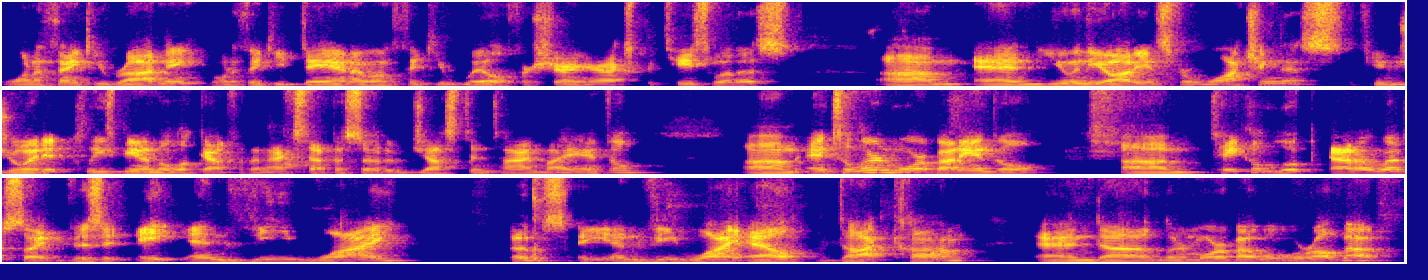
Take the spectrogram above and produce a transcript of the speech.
want to thank you, Rodney. I want to thank you, Dan. I want to thank you, Will, for sharing your expertise with us. Um, and you and the audience for watching this. If you enjoyed it, please be on the lookout for the next episode of Just in Time by Anvyl. Um, and to learn more about Anvyl, um, take a look at our website. Visit anvy, oops, anvyl.com and uh, learn more about what we're all about.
